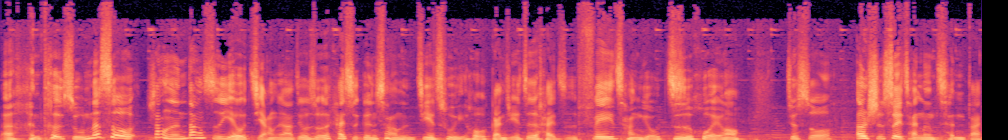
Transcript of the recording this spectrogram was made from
呃，很特殊。那时候上人当时也有讲啊，就是说开始跟上人接触以后，感觉这个孩子非常有智慧哦，就说二十岁才能承担。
